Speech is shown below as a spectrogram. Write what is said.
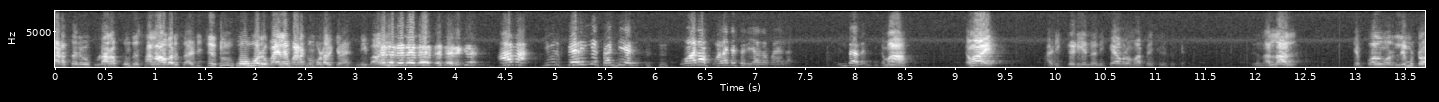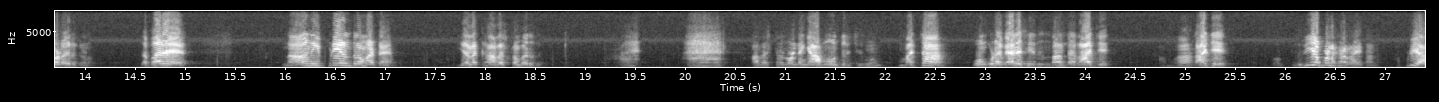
கடத்தரவுக்குள்ளார புந்து சலாவரசு அடிச்சு ஒவ்வொரு பையனையும் வணக்கம் போட வைக்கிறேன். நீ பாரு ஆமா இவர் பெரிய தண்டியர். போடா பழக்க தெரியாத பயல. இந்த ஏமாய் அடிக்கடி என்ன நீ கேவலமா பேசிட்டு இருக்க? இது நல்லா இல்ல. எப்போதும் ஒரு லிமிட்டோட இருக்கணும். இந்த பாரு நான் இப்படி இருந்துட மாட்டேன். எனக்கு அவஸ்தம் வருது. அவஸ்தம் உடனே ஞாபகம் வந்துருச்சு. மச்சான் உன் கூட வேலை செய்து இருந்தா அந்த ராஜு. ஆமா. ராஜு அவன் பெரிய பணக்காரன் ஆயிட்டான். அப்படியா?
